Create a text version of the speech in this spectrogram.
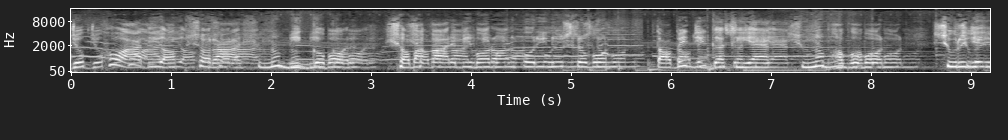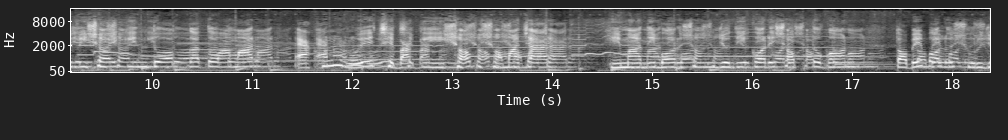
যক্ষ আদি অপ্সরা শুনো বিজ্ঞবর সবাকার বিবরণ করিনু শ্রবণ তবে জিজ্ঞাসি এক শুনো ভগবন সূর্যের বিষয় কিন্তু অজ্ঞাত আমার এখনও রয়েছে বাকি সব সমাচার। হিমাদি বর্ষণ যদি করে সপ্তগণ তবে বলো সূর্য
